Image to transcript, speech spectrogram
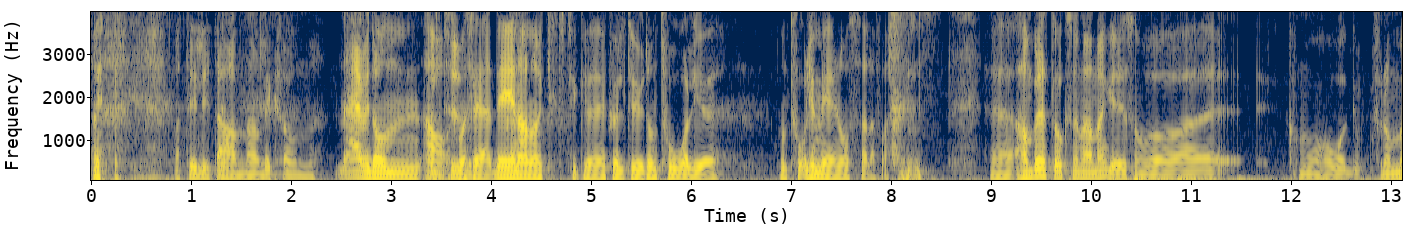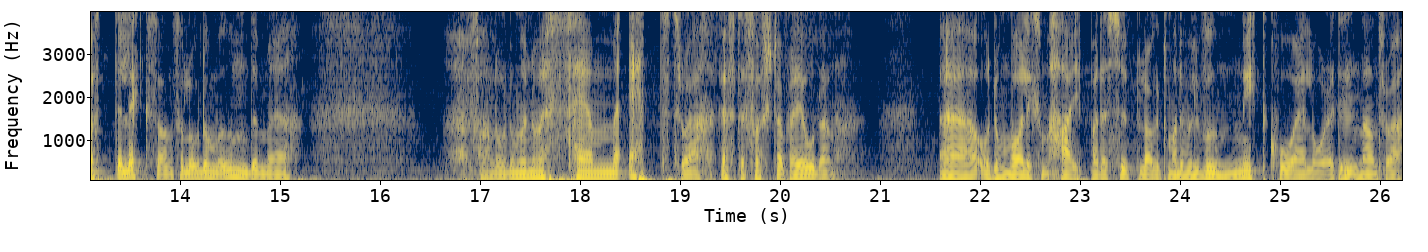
Att det är lite annan liksom... Nej men de, ja, Kultur. som man säger, det är en annan kult- kultur. De tål ju, de tål ju mer än oss i alla fall. Eh, han berättade också en annan grej som var... Eh, kommer ihåg, för de mötte Leksand så låg de under med... Fan låg de under med 5-1 tror jag, efter första perioden. Eh, och de var liksom hypade superlaget. De hade väl vunnit KL året Mm. innan tror jag.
